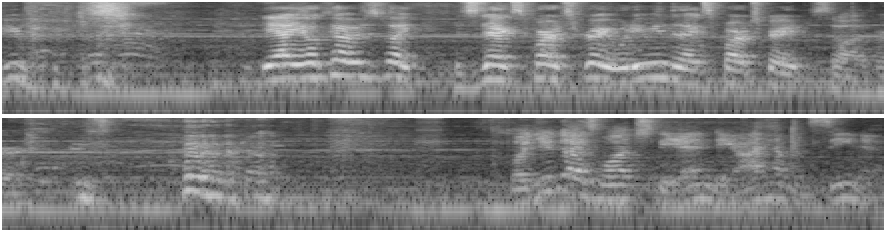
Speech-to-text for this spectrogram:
You, yeah, you'll come and just be like, this next part's great. What do you mean the next part's great? So I've heard. But you guys watched the ending. I haven't seen it.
